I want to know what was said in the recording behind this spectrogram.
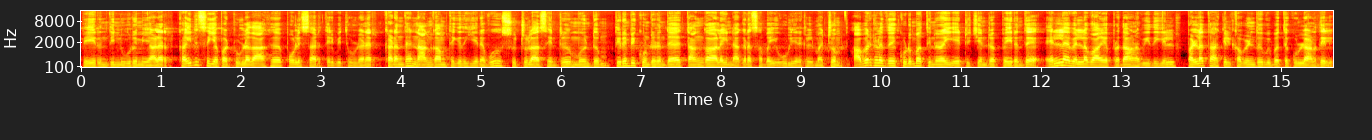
பேருந்தின் உரிமையாளர் கைது செய்யப்பட்டுள்ளதாக போலீசார் தெரிவித்துள்ளனர். கடந்த நான்காம் தேதி இரவு சுற்றுலா சென்று மீண்டும் திரும்பிக் கொண்டிருந்த தங்காலை நகரசபை ஊழியர்கள் மற்றும் அவர்களது குடும்பத்தினரை ஏற்றிச் சென்ற பேருந்து எல்ல வெள்ளவாய பிரதான வீதியில் பள்ளத்தாக்கில் கவிழ்ந்து விபத்துக்குள்ளானதில்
